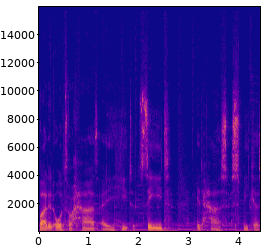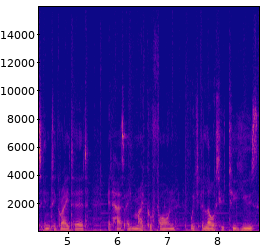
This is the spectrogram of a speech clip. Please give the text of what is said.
but it also has a heated seat, it has speakers integrated, it has a microphone which allows you to use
